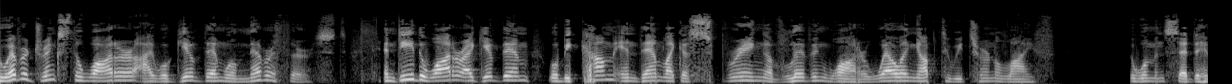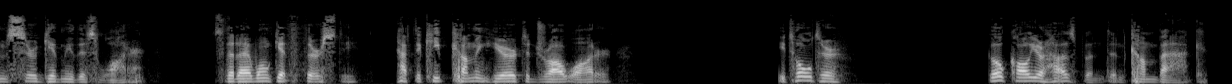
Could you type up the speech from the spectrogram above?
Whoever drinks the water I will give them will never thirst. Indeed, the water I give them will become in them like a spring of living water welling up to eternal life. The woman said to him, Sir, give me this water so that I won't get thirsty, have to keep coming here to draw water. He told her, Go call your husband and come back.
